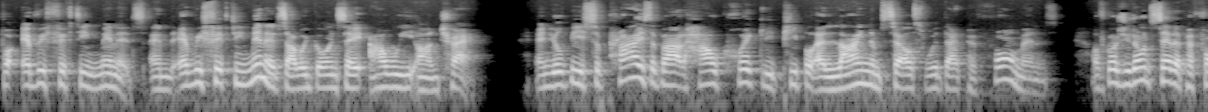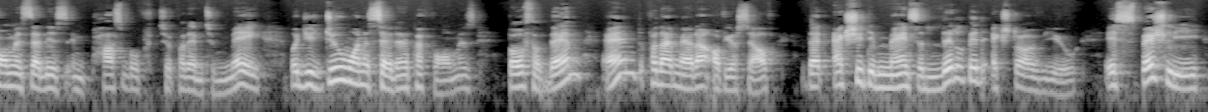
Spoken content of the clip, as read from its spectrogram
for every 15 minutes. And every 15 minutes, I would go and say, are we on track? And you'll be surprised about how quickly people align themselves with that performance. Of course, you don't set a performance that is impossible to, for them to make, but you do want to set a performance, both of them and for that matter of yourself, that actually demands a little bit extra of you, especially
